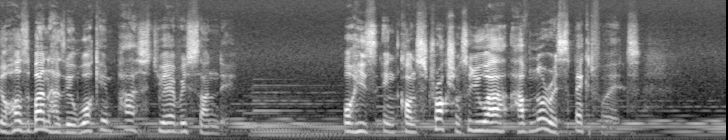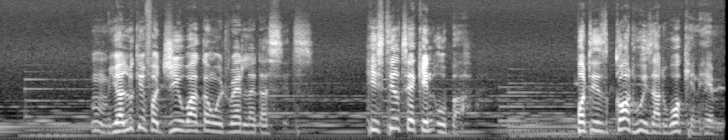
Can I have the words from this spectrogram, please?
your husband has been walking past you every Sunday, or he's in construction, so you are, have no respect for it. Mm, you are looking for G Wagon with red leather seats. He's still taking Uber, but it's God who is at work in him,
